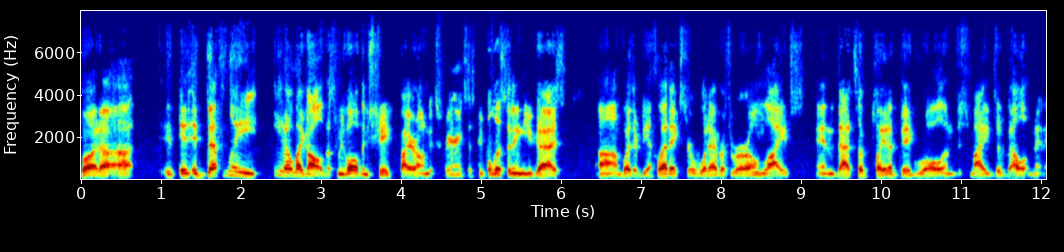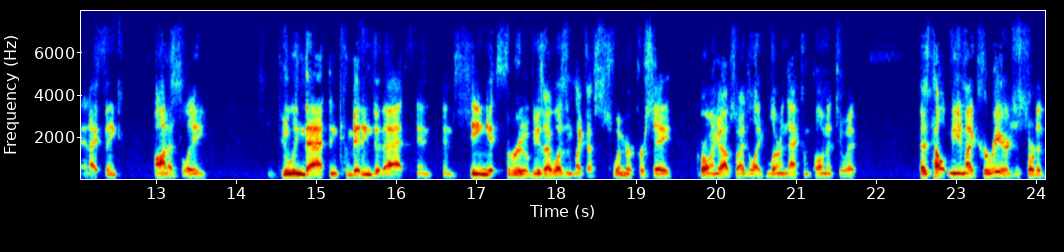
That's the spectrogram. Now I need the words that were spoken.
But uh, it, it, definitely, you know, like all of us, we've all been shaped by our own experiences. People listening, you guys, um, whether it be athletics or whatever, through our own lives, and that's a played a big role in just my development. And I think, honestly, doing that and committing to that and and seeing it through because I wasn't like a swimmer per se growing up, so I had to like learn that component to it has helped me in my career. Just sort of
